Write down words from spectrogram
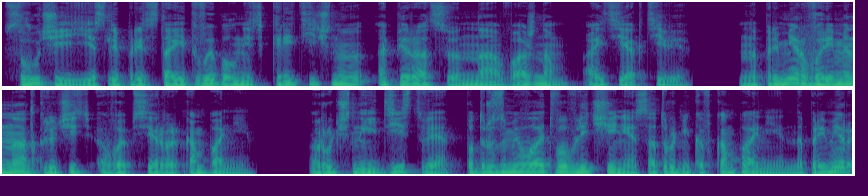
в случае, если предстоит выполнить критичную операцию на важном IT-активе. Например, временно отключить веб-сервер компании. Ручные действия подразумевают вовлечение сотрудников компании. Например,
